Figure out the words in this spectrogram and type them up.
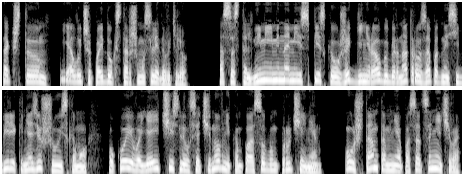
Так что я лучше пойду к старшему следователю, а с остальными именами из списка уже к генерал-губернатору Западной Сибири князю Шуйскому, у коего я и числился чиновником по особым поручениям. Уж там-то мне опасаться нечего.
